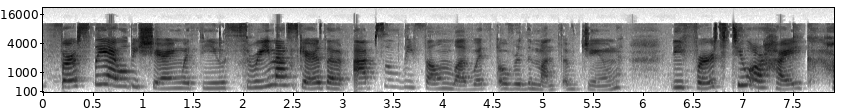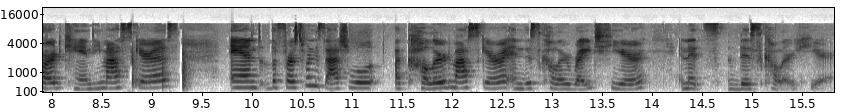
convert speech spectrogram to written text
Firstly, I will be sharing with you three mascaras that I've absolutely fell in love with over the month of June. The first two are hard candy mascaras, and the first one is actual a colored mascara in this color right here, and it's this color here.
